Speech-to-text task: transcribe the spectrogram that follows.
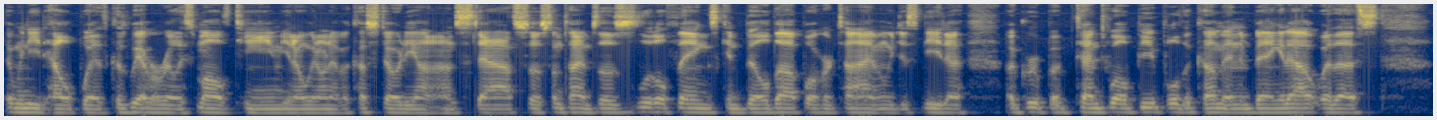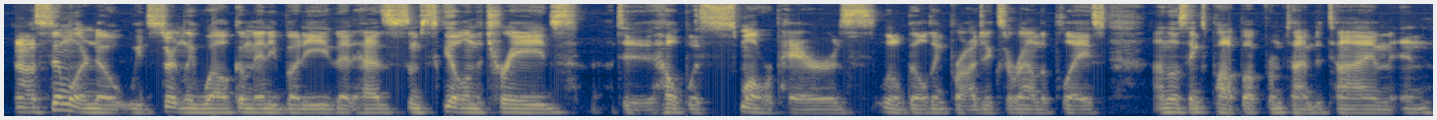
that we need help with because we have a really small team you know we don't have a custodian on, on staff. So sometimes those little things can build up over time and we just need a, a group of 10 12 people to come in and bang it out with us. And on a similar note we'd certainly welcome anybody that has some skill in the trades to help with small repairs little building projects around the place. And those things pop up from time to time and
